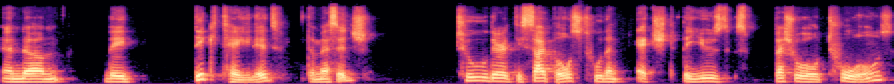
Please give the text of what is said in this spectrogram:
And um, they dictated the message to their disciples who then etched, they used special tools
